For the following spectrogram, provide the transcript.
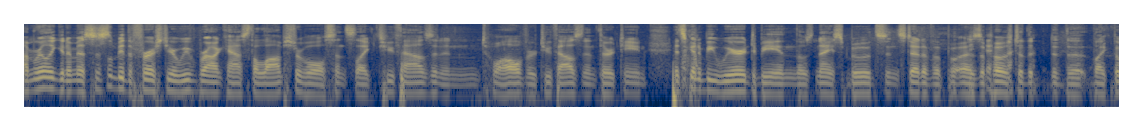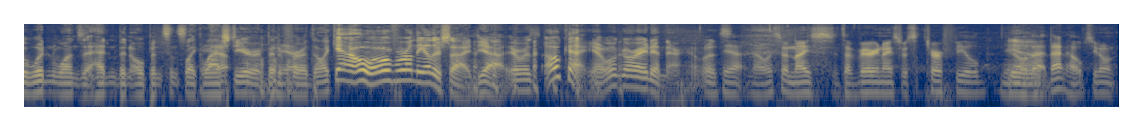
I'm really going to miss. This will be the first year we've broadcast the Lobster Bowl since like 2012 or 2013. It's going to be weird to be in those nice booths instead of a, as opposed to the, the, the like the wooden ones that hadn't been open since like last year at Biddeford. They're like, yeah, oh, over on the other side. Yeah, it was okay. Yeah, we'll go right in there. It was, Yeah, no, it's a nice. It's a very nice turf field. You know Yeah. that that helps. You don't.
